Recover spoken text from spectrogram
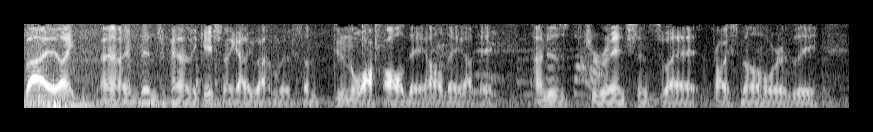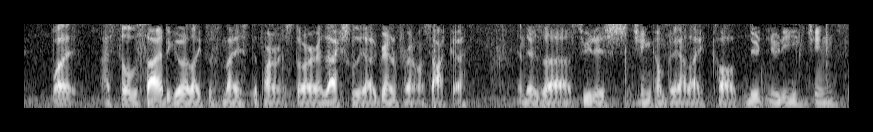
By like I don't know, I've been in Japan on vacation. I got to go out and live, so I'm doing the walk all day, all day, all day. I'm just drenched in sweat, probably smell horribly, but I still decided to go to like this nice department store. It's actually a Grand Front Osaka, and there's a Swedish jean company I like called Nu- Nudie Jeans,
